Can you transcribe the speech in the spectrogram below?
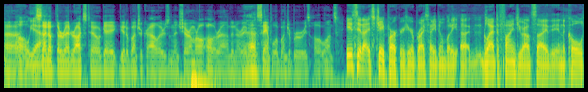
Uh, Oh, yeah. Set up their Red Rocks tailgate, get a bunch of crowlers, and then share them all, all around, and are able Yeah. to sample a bunch of breweries all at once. Is it? Uh, it's Jay Parker here, Bryce. How you doing, buddy? Uh, g- glad to find you outside in the cold.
